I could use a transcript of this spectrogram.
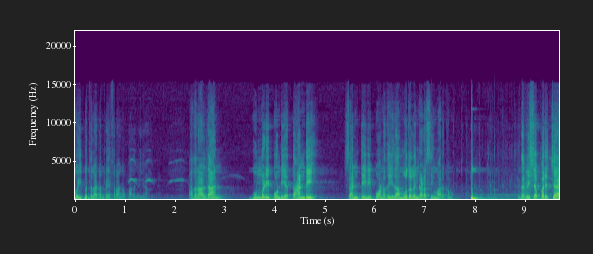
பொய்ப்பு திலாட்டம் பேசுகிறாங்க பாருங்க ஐயா. அதனால்தான் கும்மிடி பூண்டியை தாண்டி சன் டிவி போனது இதான் முதலும் கடைசியுமா இருக்கணும். இந்த விஷ பரீட்சை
